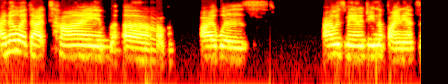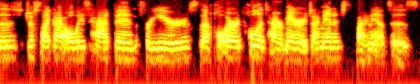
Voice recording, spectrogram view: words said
I know at that time um, I was I was managing the finances just like I always had been for years. The whole or whole entire marriage, I managed the finances.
